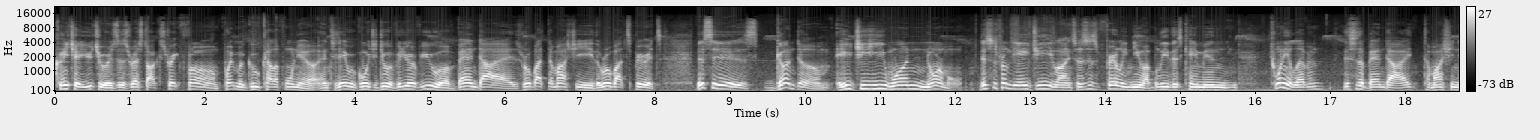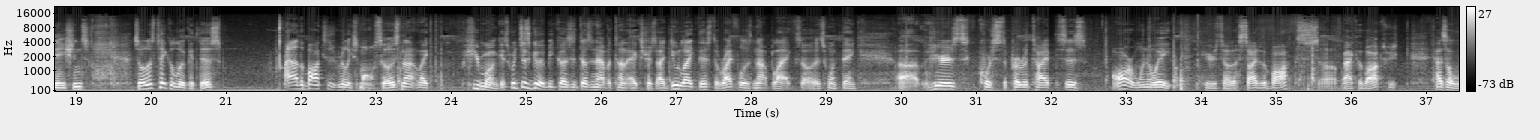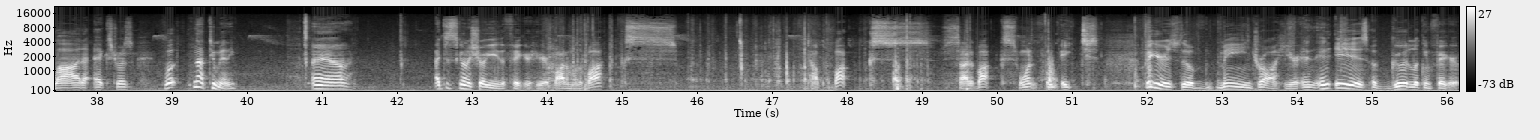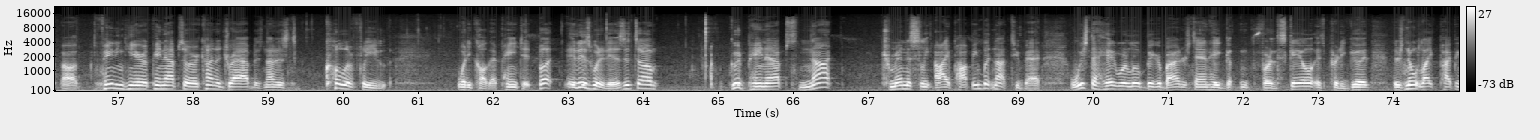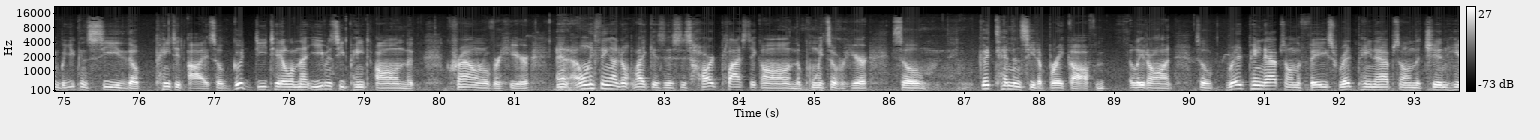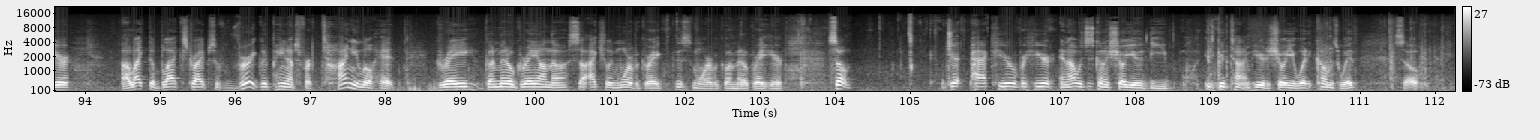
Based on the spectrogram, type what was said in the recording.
Konnichiwa YouTubers, this is Reztoc straight from Point Mugu, California and today we're going to do a video review of Bandai's Robot Damashii, the Robot Spirits. This is Gundam AGE-1 Normal. This is from the AGE line, so this is fairly new. I believe this came in 2011. This is a Bandai, Tamashii Nations. So let's take a look at this. Uh, the box is really small, so it's not like humongous, which is good because it doesn't have a ton of extras. I do like this. The rifle is not black, so that's one thing. Uh, here's, of course, the prototype. This is R108. Here's uh, the side of the box, uh, back of the box, which has a lot of extras. Well, not too many. Uh, I'm just going to show you the figure here. Bottom of the box, top of the box, side of the box, 108 figure is the main draw here and it is a good looking figure. Uh, painting here paint apps are kind of drab it's not as colorfully what do you call that painted but it is what it is. It's um good paint apps not tremendously eye-popping but not too bad. Wish the head were a little bigger but I understand hey for the scale it's pretty good. There's no light piping but you can see the painted eyes so good detail on that. You even see paint on the crown over here. And the only thing I don't like is this is hard plastic on the points over here. So good tendency to break off later on. So red paint apps on the face, red paint apps on the chin here. I like the black stripes, very good paint apps for a tiny little head. Gray, gunmetal gray on the, so actually more of a gray, this is more of a gunmetal gray here. So, jet pack here over here, and I was just going to show you the, it's good time here to show you what it comes with. So,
